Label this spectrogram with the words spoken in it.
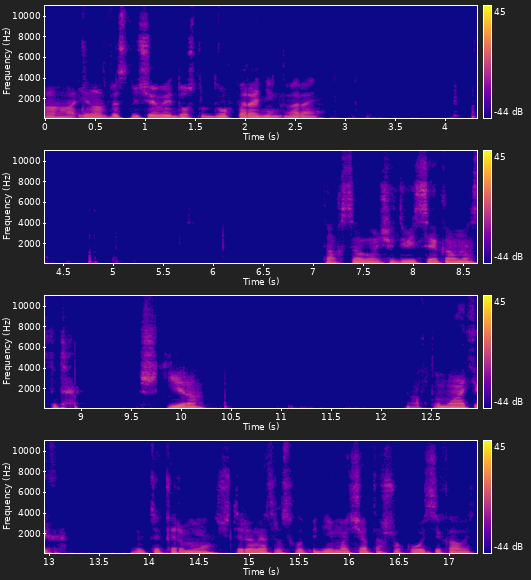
Ага, і у нас безключовий доступ двох передніх дверей. Так, салончик, дивіться, яка у нас тут шкіра. Автоматик. Це кермо, 4 електросхлопідіймача та що кого цікавить.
